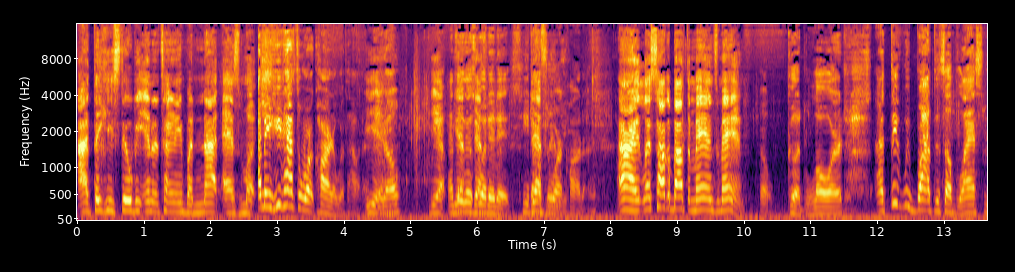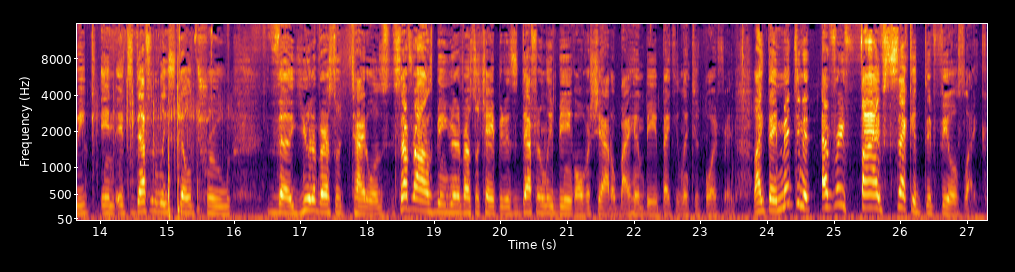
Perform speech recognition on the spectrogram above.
I think he'd still be entertaining, but not as much. I mean, he'd have to work harder without her. Yeah. You know. yeah, I think yeah, that's what it is. He'd have to work harder. All right, let's talk about the man's man. Good lord. I think we brought this up last week, and it's definitely still true. The Universal title is Seth Rollins being Universal Champion is definitely being overshadowed by him being Becky Lynch's boyfriend. Like they mention it every five seconds, it feels like.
